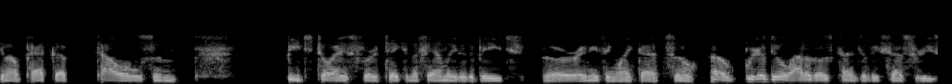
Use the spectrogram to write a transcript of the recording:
you know pack up towels and beach toys for taking the family to the beach or anything like that. So uh, we're going to do a lot of those kinds of accessories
